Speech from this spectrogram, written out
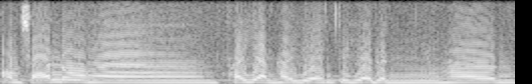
ông xã luôn à, phải dành thời gian cho gia đình nhiều hơn.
